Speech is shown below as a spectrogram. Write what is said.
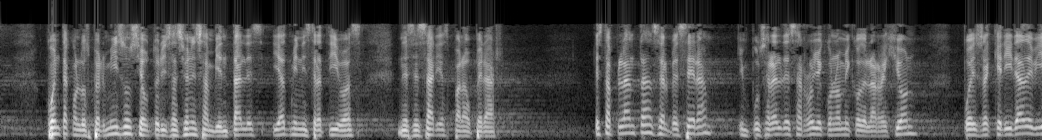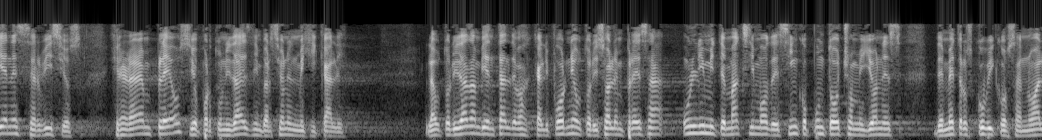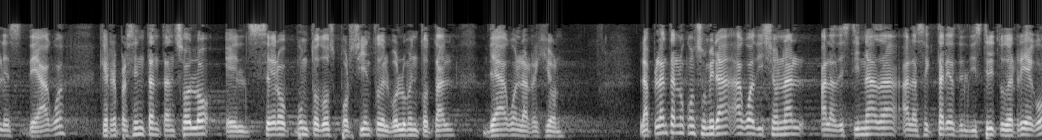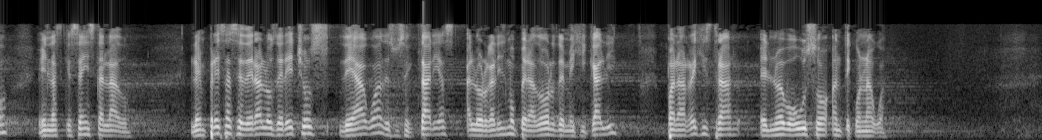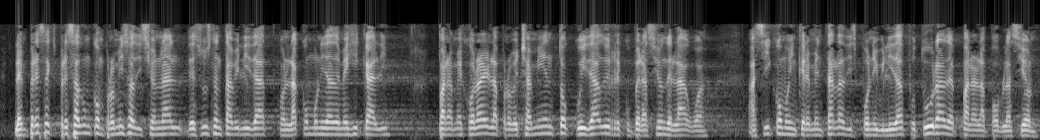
cuenta con los permisos y autorizaciones ambientales y administrativas necesarias para operar. Esta planta cervecera impulsará el desarrollo económico de la región, pues requerirá de bienes y servicios, generará empleos y oportunidades de inversión en Mexicali. La Autoridad Ambiental de Baja California autorizó a la empresa un límite máximo de 5.8 millones de metros cúbicos anuales de agua, que representan tan solo el 0.2% del volumen total de agua en la región. La planta no consumirá agua adicional a la destinada a las hectáreas del distrito de riego en las que se ha instalado. La empresa cederá los derechos de agua de sus hectáreas al organismo operador de Mexicali para registrar el nuevo uso ante Conagua. La empresa ha expresado un compromiso adicional de sustentabilidad con la comunidad de Mexicali para mejorar el aprovechamiento, cuidado y recuperación del agua, así como incrementar la disponibilidad futura para la población.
